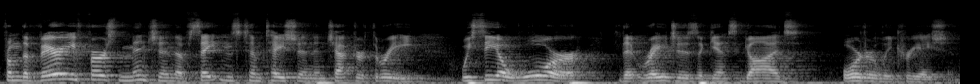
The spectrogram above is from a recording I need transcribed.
from the very first mention of Satan's temptation in chapter 3, we see a war that rages against God's orderly creation.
